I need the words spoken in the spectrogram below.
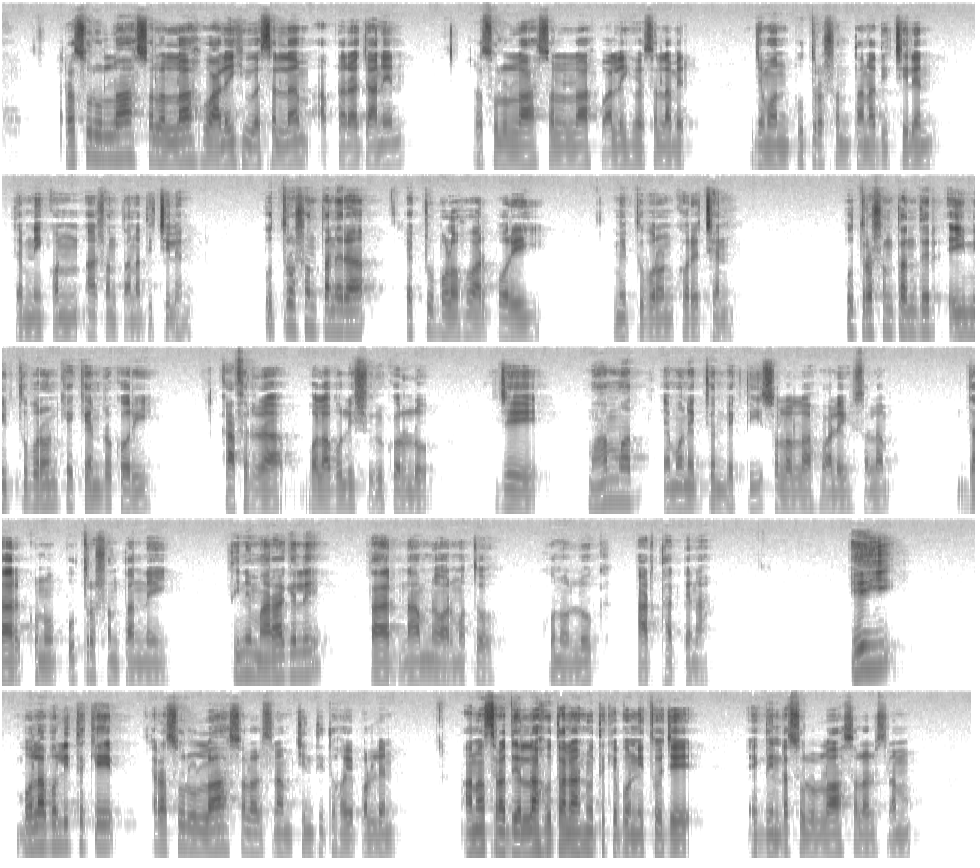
রসুল্লাহ সাল্লাহ আলহি আসাল্লাম আপনারা জানেন রসুল্লাহ সাল্লাহ আলহি আসাল্লামের যেমন পুত্র সন্তানাদি ছিলেন, তেমনি কন্যা সন্তানাদি ছিলেন। পুত্র সন্তানেরা একটু বড় হওয়ার পরেই মৃত্যুবরণ করেছেন। পুত্র সন্তানদের এই মৃত্যুবরণকে কেন্দ্র করি কাফেররা বলা বলি শুরু করল যে, মোহাম্মদ এমন একজন ব্যক্তি সাল্লাহ আলহিসাল্লাম যার কোনো পুত্র সন্তান নেই। তিনি মারা গেলে তার নাম নেওয়ার মতো কোনো লোক আর থাকবে না। এই বলা বলি থেকে রাসুল্লাহ সাল্লাহ সাল্লাম চিন্তিত হয়ে পড়লেন। আনাস আল্লাহ তালাহনু থেকে বর্ণিত যে, একদিন রাসুল্লাহ সাল্লাহ সাল্লাম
